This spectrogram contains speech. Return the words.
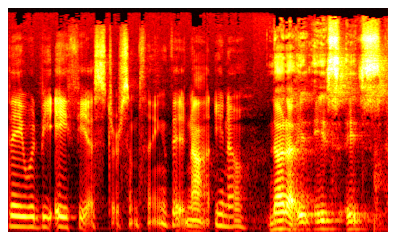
they would be atheist or something. They're not, you know. No, no, it, it's it's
